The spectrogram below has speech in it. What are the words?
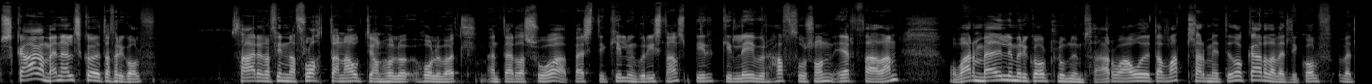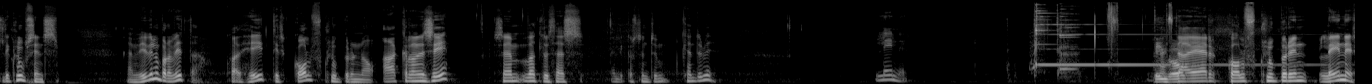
Skagamenn elskaðu þetta fyrir golf. Þar er að finna flottan átján hólu- hóluvöll, en það er það svo að besti kilvingur Íslands, Birgir Leifur Hafþórsson, er þaðan og var meðlumur í golfklúbnum þar og áður þetta vallarmitið á Garðavelli, golfvelli klúbsins. En við viljum bara vita, hvað heitir golfklúburinn á Akranesi sem völlur þess er líka stundum kendur við? Leinir Bingo. Þetta er golfklúburinn Leinir.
